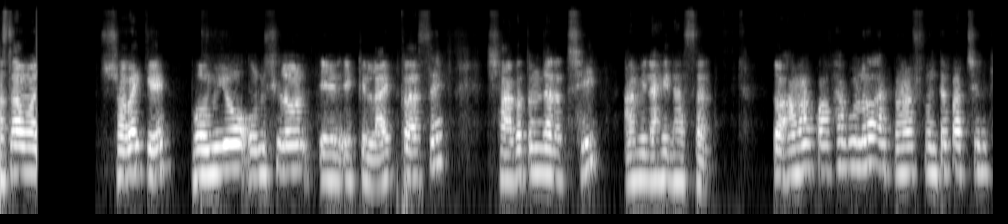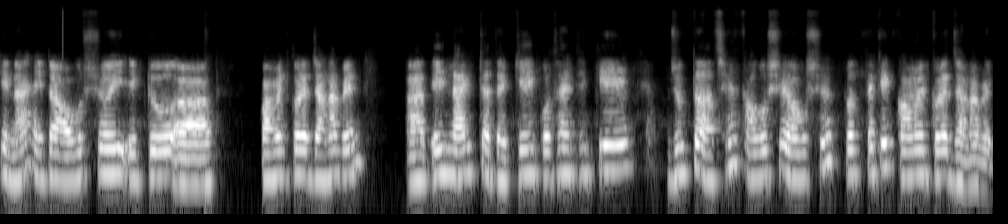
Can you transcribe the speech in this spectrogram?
আসসালামু সবাইকে হোমিও অনুশীলন এর একটি লাইভ ক্লাসে স্বাগতম জানাচ্ছি আমি নাহিদ হাসান। তো আমার কথাগুলো আপনারা শুনতে পাচ্ছেন কিনা, এটা অবশ্যই একটু কমেন্ট করে জানাবেন। আর এই লাইভটাতে কে কোথায় থেকে যুক্ত আছেন, অবশ্যই অবশ্যই প্রত্যেকে কমেন্ট করে জানাবেন।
